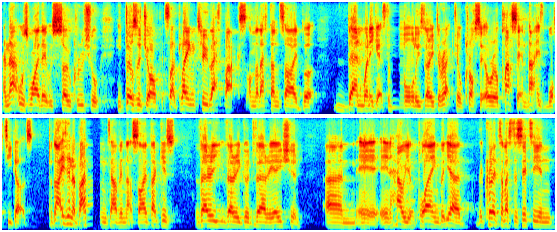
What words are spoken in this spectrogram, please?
and that was why they was so crucial. He does a job. It's like playing two left backs on the left hand side, but then when he gets the ball, he's very direct. He'll cross it or he'll pass it, and that is what he does. But that isn't a bad thing to have in that side. That gives very, very good variation um, in, how you're playing. But yeah, the credit to Leicester City, and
